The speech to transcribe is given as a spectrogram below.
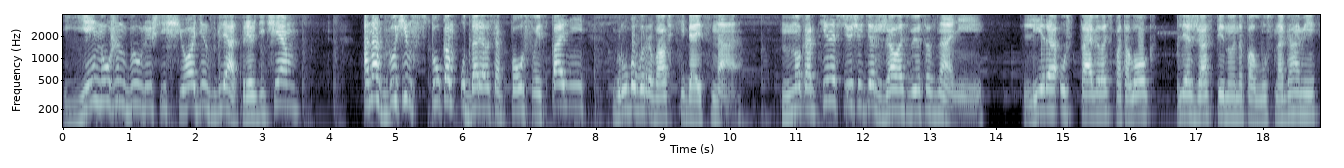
Ей нужен был лишь еще один взгляд, прежде чем... Она с глухим стуком ударилась об пол своей спальни, грубо вырывав себя из сна. Но картина все еще держалась в ее сознании. Лира уставилась в потолок, лежа спиной на полу с ногами,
